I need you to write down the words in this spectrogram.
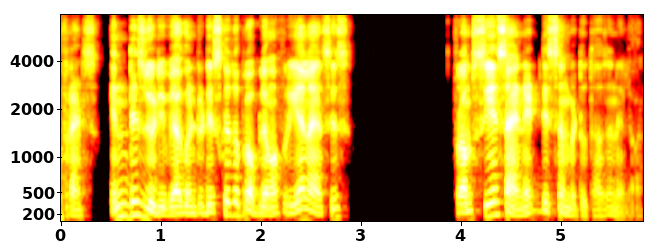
friends. In this video, we are going to discuss the problem of real analysis from CSIRNet December 2011.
